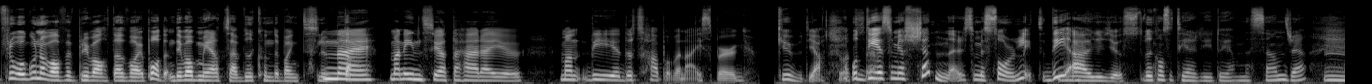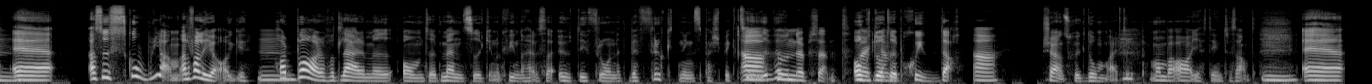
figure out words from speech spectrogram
frågorna var för privata att vara i podden. Det var mer att så här, vi kunde bara inte sluta. Nej, man inser ju att det här är ju, man, det är the top of an iceberg. Gud ja. Och det som jag känner som är sorgligt det Mm. är ju just, vi konstaterade ju det med Sandra. Eh, alltså skolan, i alla fall jag, Mm. har bara fått lära mig om typ menscykeln och kvinnohälsa utifrån ett befruktningsperspektiv. Ja, 100 procent. och då typ skydda Ja. könssjukdomar typ. Man bara, ja jätteintressant. Mm. Eh,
